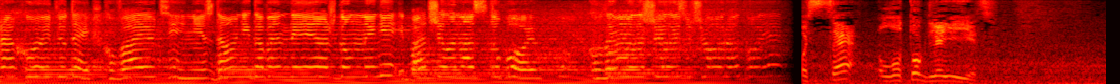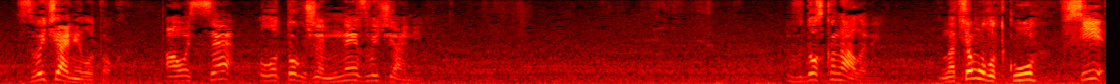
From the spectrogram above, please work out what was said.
Рахують людей, ховають тіні з давніх давини аж до нині. І бачили нас з тобою, коли ми лишились учора двоє. Ось це лоток для яєць. Звичайний лоток. А ось це лоток вже незвичайний. Вдосконалений. На цьому лотку всі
